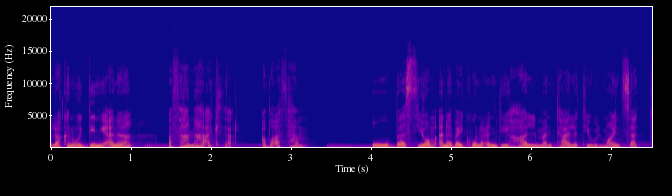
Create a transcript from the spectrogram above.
لكن ودي أني أنا أفهمها أكثر. أبى أفهم. وبس يوم أنا بيكون عندي هال mentality وال mindset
